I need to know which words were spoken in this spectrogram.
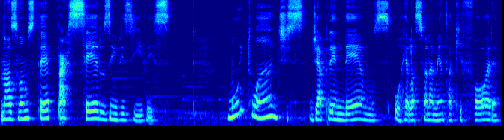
nós vamos ter parceiros invisíveis. Muito antes de aprendermos o relacionamento aqui fora,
